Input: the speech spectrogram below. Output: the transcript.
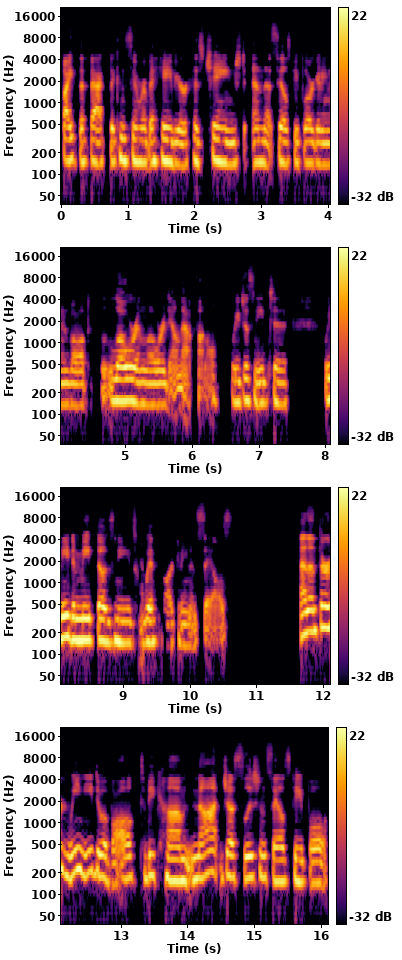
fight the fact that consumer behavior has changed and that salespeople are getting involved lower and lower down that funnel. We just need to we need to meet those needs with marketing and sales. And then third, we need to evolve to become not just solution salespeople,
